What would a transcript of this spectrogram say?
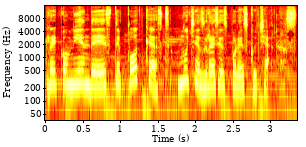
recomiende este podcast. Muchas gracias por escucharnos.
